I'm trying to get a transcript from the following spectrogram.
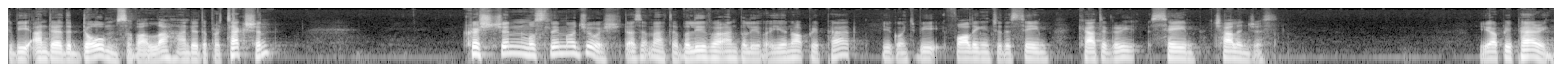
to be under the domes of Allah, under the protection. Christian, Muslim, or Jewish, doesn't matter, believer, unbeliever, you're not prepared, you're going to be falling into the same category, same challenges. You are preparing,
